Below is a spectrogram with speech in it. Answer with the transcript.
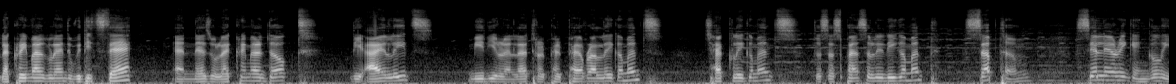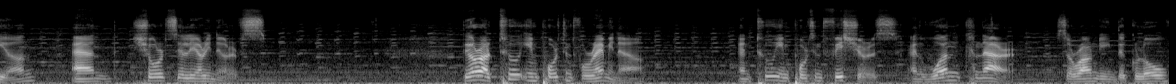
lacrimal gland with its sac, and nasolacrimal duct, the eyelids, medial and lateral palpebral ligaments, check ligaments, the suspensory ligament, septum, ciliary ganglion, and short ciliary nerves. There are two important foramina and two important fissures and one canal surrounding the globe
